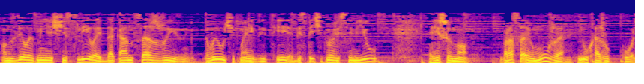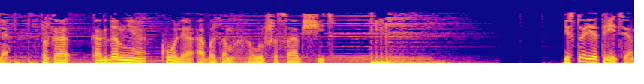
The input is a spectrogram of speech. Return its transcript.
Он сделает меня счастливой до конца жизни, выучит моих детей, обеспечит мою семью. Решено. Бросаю мужа и ухожу к Коле. Только когда мне Коля об этом лучше сообщить? История третья.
